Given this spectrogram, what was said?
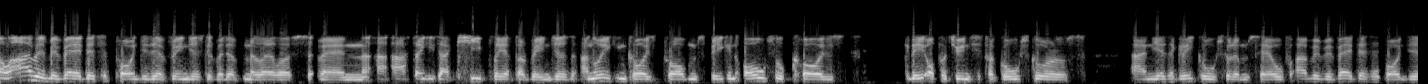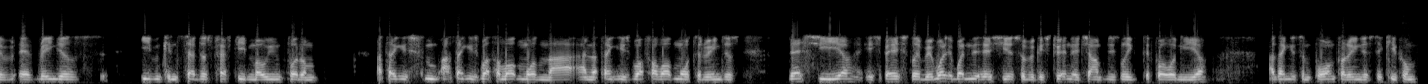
Oh, I would be very disappointed if Rangers get rid of Morelos. I mean, I, I think he's a key player for Rangers. I know he can cause problems, but he can also cause great opportunities for goal scorers. And he is a great goal scorer himself. I would be very disappointed if, if Rangers even considers 15 million for him. I think he's I think he's worth a lot more than that, and I think he's worth a lot more to Rangers this year, especially. We want to win this year so we go straight into the Champions League the following year. I think it's important for Rangers to keep him.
